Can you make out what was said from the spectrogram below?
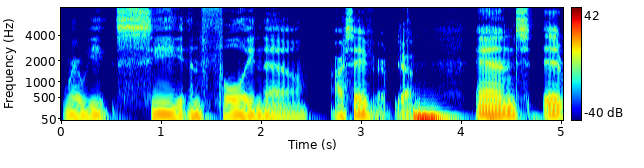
where we see and fully know our Savior. Yeah. And it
